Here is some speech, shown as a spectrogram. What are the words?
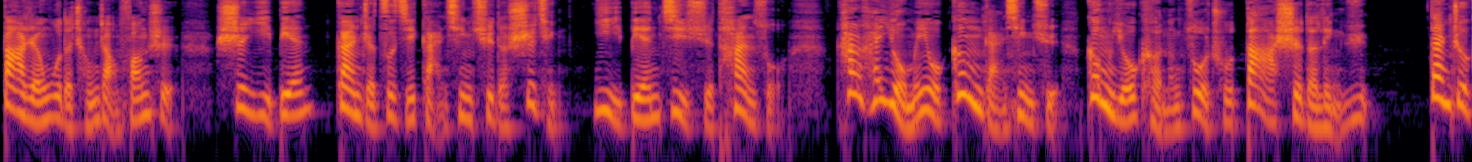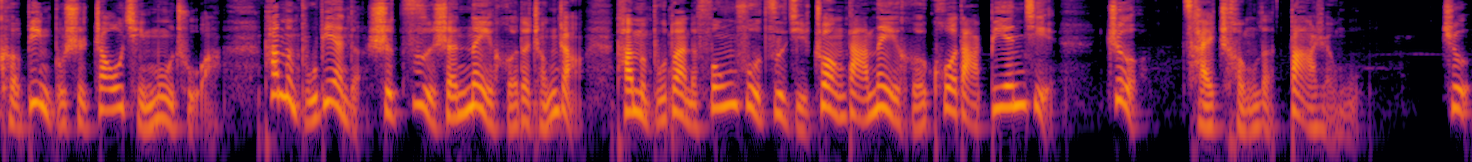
大人物的成长方式是一边干着自己感兴趣的事情，一边继续探索，看还有没有更感兴趣、更有可能做出大事的领域。但这可并不是朝秦暮楚啊！他们不变的是自身内核的成长，他们不断的丰富自己，壮大内核，扩大边界，这才成了大人物。这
